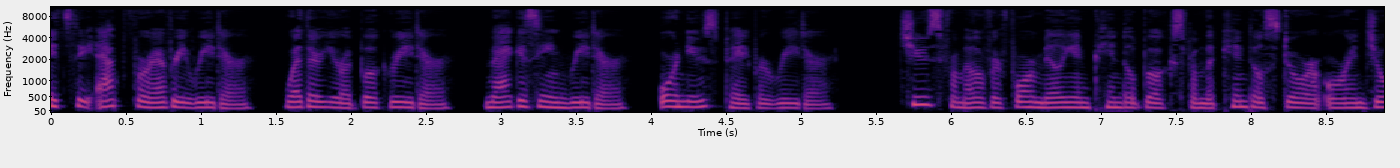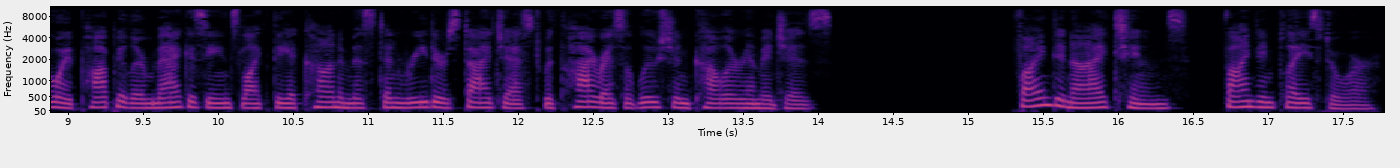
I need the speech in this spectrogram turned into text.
It's the app for every reader, whether you're a book reader, magazine reader, or newspaper reader. Choose from over 4 million Kindle books from the Kindle store or enjoy popular magazines like The Economist and Reader's Digest with high resolution color images. Find in iTunes, find in Play Store.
